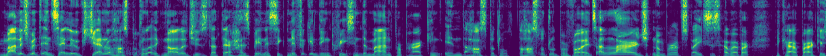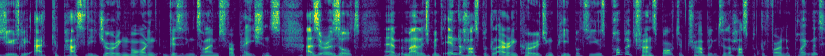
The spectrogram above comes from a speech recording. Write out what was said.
Management in St Luke's General Hospital acknowledges that there has been a significant increase in demand for parking in the hospital. The hospital provides a large number of spaces. However, the car park is usually at capacity during morning visiting times for patients. As a result, um, management in the hospital are encouraging people to use public transport if travelling to the hospital for an appointment.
